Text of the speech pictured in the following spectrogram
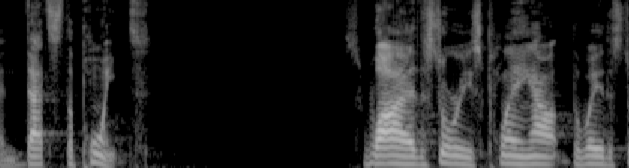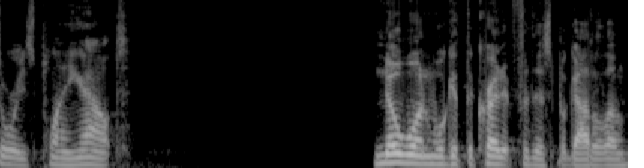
And that's the point. It's why the story is playing out the way the story is playing out. No one will get the credit for this but God alone.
